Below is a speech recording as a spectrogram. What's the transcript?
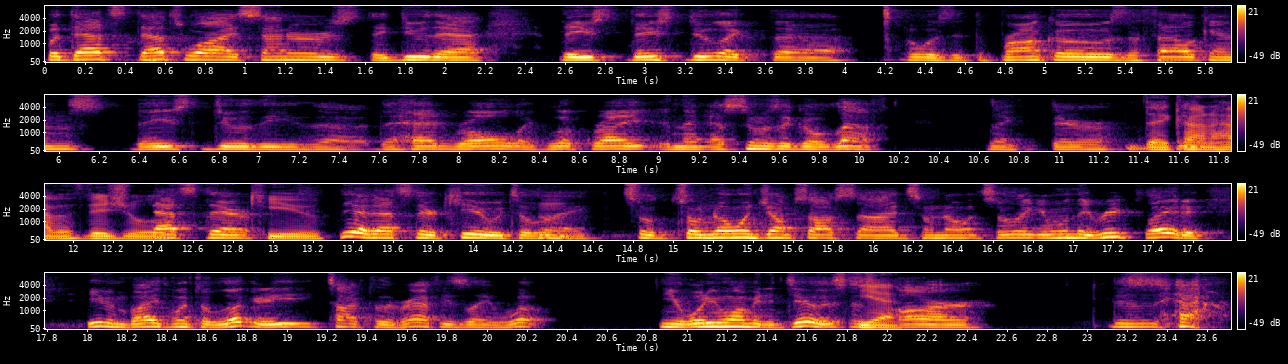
but that's that's why centers they do that. They used they used to do like the what was it the Broncos, the Falcons. They used to do the the the head roll, like look right, and then as soon as they go left, like they're They kind of have a visual that's their cue. yeah, that's their cue to Hmm. like so so no one jumps offside. So no one so like and when they replayed it, even Blythe went to look at it, he talked to the ref. He's like, What you know, what do you want me to do? This is Yeah. our this is how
